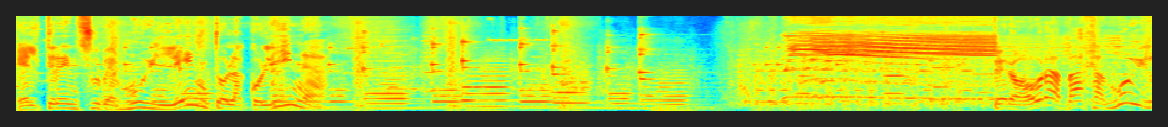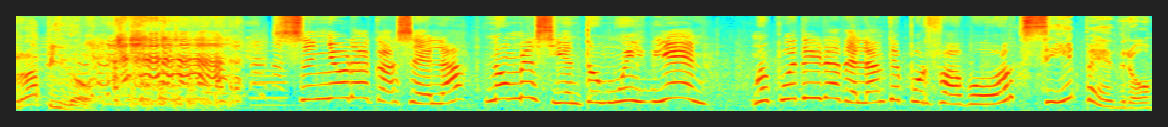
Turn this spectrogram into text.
El tren sube muy lento la colina. Pero ahora baja muy rápido. Señora Casela, no me siento muy bien. ¿Me puede ir adelante, por favor? Sí, Pedro.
